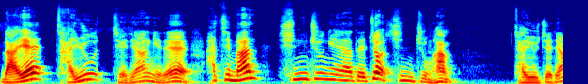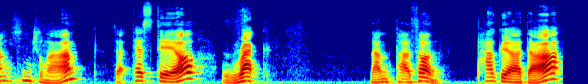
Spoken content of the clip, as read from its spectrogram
나의 자유재량이래. 하지만 신중해야 되죠. 신중함. 자유재량, 신중함. 자, 테스트예요. wreck. 난파선, 파괴하다.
